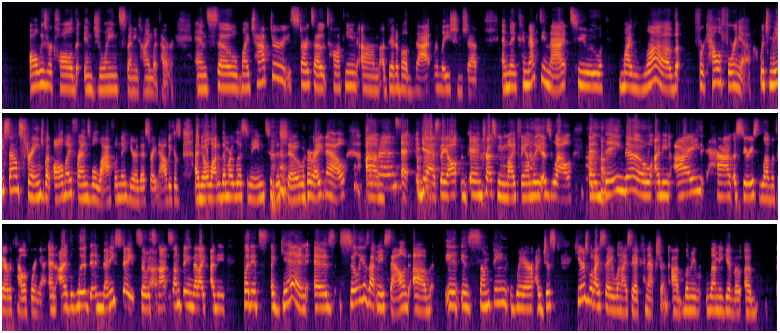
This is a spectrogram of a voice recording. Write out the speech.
always recalled enjoying spending time with her. And so my chapter starts out talking um, a bit about that relationship and then connecting that to my love for California, which may sound strange, but all my friends will laugh when they hear this right now because I know a lot of them are listening to this show right now. Um, friends. Eh, yes, they all, and trust me, my family as well. And they know, I mean, I have a serious love affair with California, and I've lived in many states, so it's not something that I, I mean, but it's again, as silly as that may sound, um, it is something where I just, here's what I say when I say a connection. Uh, let me let me give a, a,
